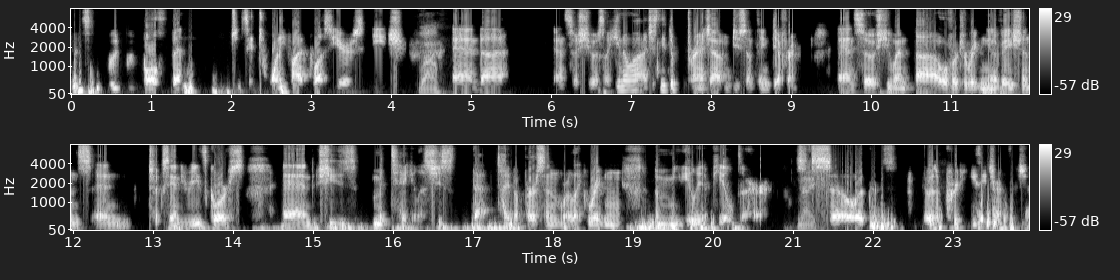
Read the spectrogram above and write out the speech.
It's, we, we've both been, she'd say, 25 plus years each. Wow. And, uh, and so she was like, you know what? I just need to branch out and do something different. And so she went uh, over to Rigging Innovations and took Sandy Reid's course, and she's meticulous. She's that type of person where like rigging immediately appealed to her. Nice. So it was, it was a pretty easy transition.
